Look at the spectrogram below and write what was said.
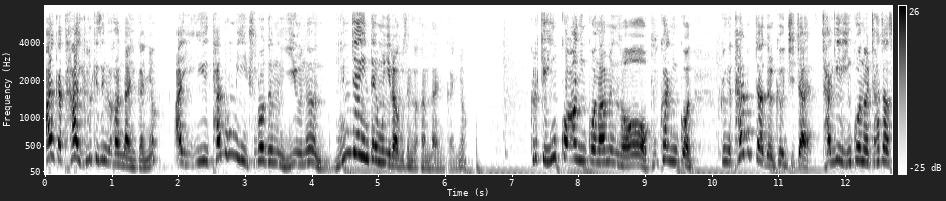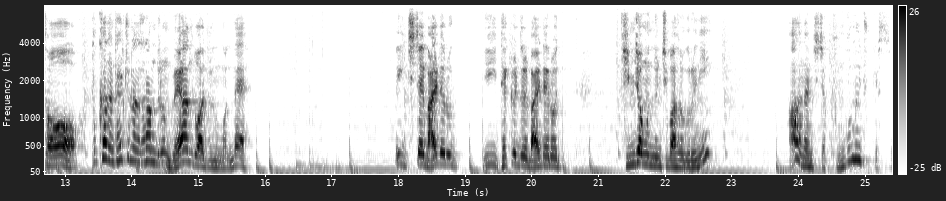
아, 그러니까 다 그렇게 생각한다니까요. 아, 이, 이 탈북민이 줄어드는 이유는 문재인 때문이라고 생각한다니까요. 그렇게 인권 인권 하면서 북한 인권 그러니까 탈북자들 그 진짜 자기의 인권을 찾아서 북한을 탈출한 사람들은 왜 안 도와주는 건데? 이 진짜 말대로 이 댓글들 말대로 김정은 눈치 봐서 그러니? 아, 난 진짜 궁금해 죽겠어.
